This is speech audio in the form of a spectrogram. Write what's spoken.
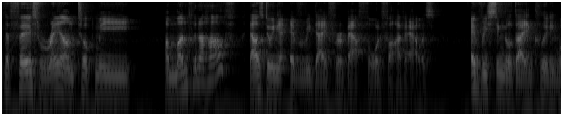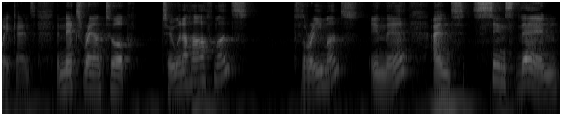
the first round took me a month and a half. That was doing it every day for about four to five hours every single day, including weekends. The next round took two and a half months, three months in there. And since then,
